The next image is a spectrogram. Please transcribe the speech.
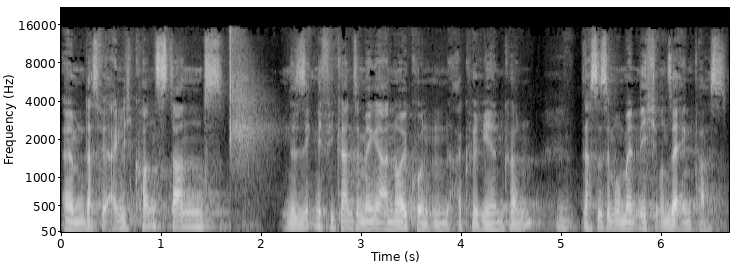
ähm, dass wir eigentlich konstant eine signifikante Menge an Neukunden akquirieren können. Mhm. Das ist im Moment nicht unser Engpass.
